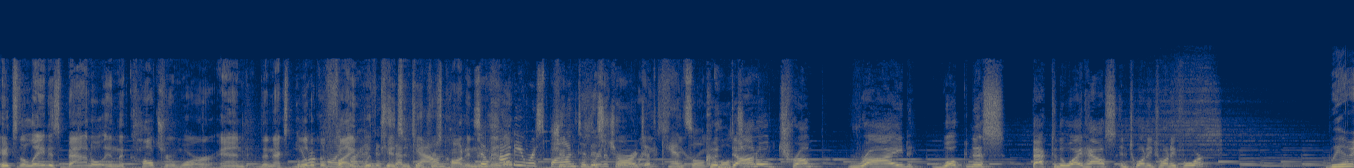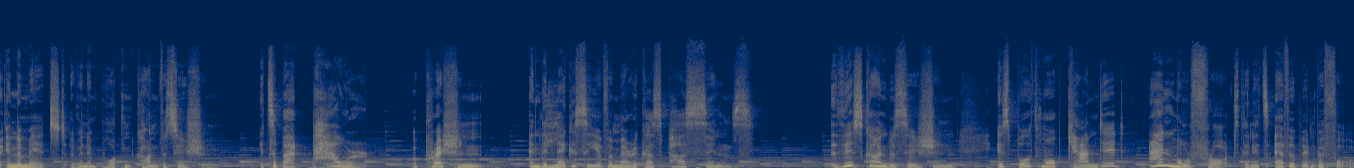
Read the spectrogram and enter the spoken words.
It's the latest battle in the culture war and the next political fight with kids step and teachers down. caught in so the middle. So how do you respond Should to this charge of cancel theory- Could culture? Donald Trump ride wokeness back to the White House in 2024? We're in the midst of an important conversation. It's about power, oppression, and the legacy of America's past sins. This conversation is both more candid and more fraught than it's ever been before.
